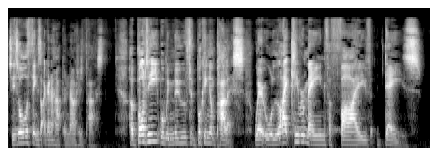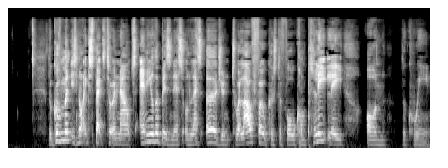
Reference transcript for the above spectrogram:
So these are all the things that are going to happen now she's passed. Her body will be moved to Buckingham Palace, where it will likely remain for five days. The government is not expected to announce any other business unless urgent to allow focus to fall completely on the Queen.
